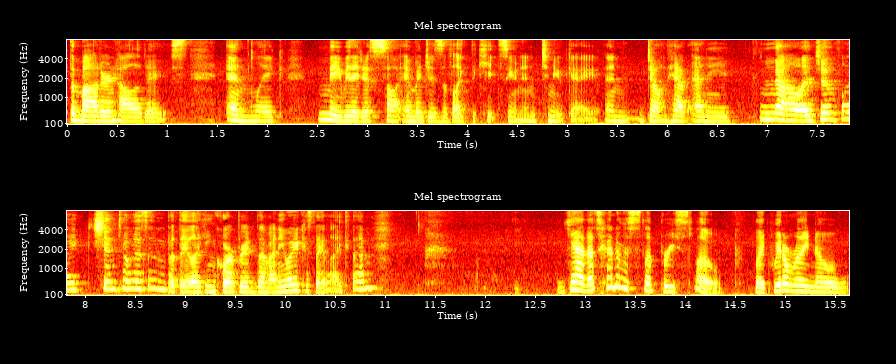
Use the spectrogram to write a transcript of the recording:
the modern holidays and like maybe they just saw images of like the kitsune and tanuki and don't have any knowledge of like shintoism but they like incorporated them anyway because they like them yeah, that's kind of a slippery slope. Like we don't really know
